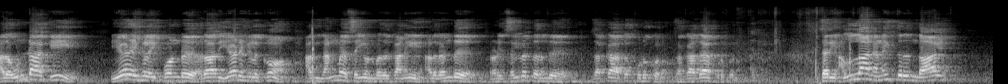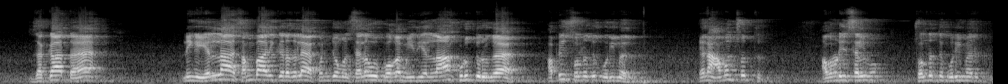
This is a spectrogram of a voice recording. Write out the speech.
அதை உண்டாக்கி ஏழைகளை போன்று அதாவது ஏழைகளுக்கும் அது நன்மை செய்யும் என்பதற்கான அதுலேருந்து தன்னுடைய செல்வத்திலிருந்து ஜக்காத்தை கொடுக்கணும். ஜக்காத்தை கொடுக்கணும். சரி அல்லாஹ் நினைத்திருந்தால் ஜக்காத்தை நீங்கள் எல்லாம் சம்பாதிக்கிறதுல கொஞ்சம் உங்கள் செலவு போக மீதி எல்லாம் கொடுத்துருங்க அப்படின்னு சொல்கிறதுக்கு உரிமை இருக்குது ஏன்னா அவன் சொத்து. அவனுடைய செல்வம். சொல்கிறதுக்கு உரிமை இருக்குது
